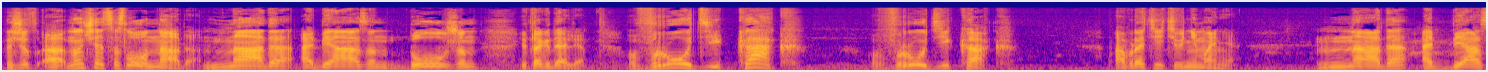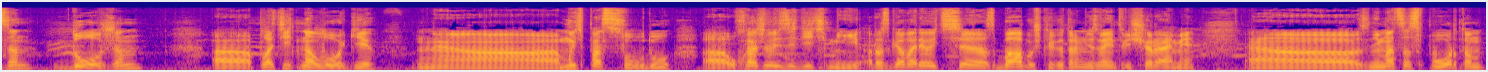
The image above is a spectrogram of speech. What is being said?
Значит, а, ну, начинается слово надо. Надо, обязан, должен и так далее. Вроде как, вроде как, обратите внимание, надо, обязан, должен, платить налоги, а, мыть посуду, а, ухаживать за детьми, разговаривать э, с бабушкой, которая мне звонит вечерами, заниматься спортом.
